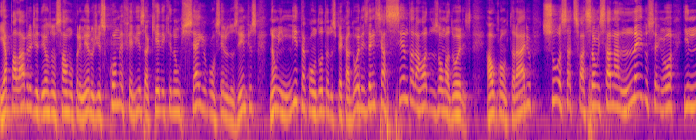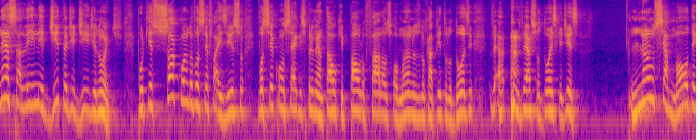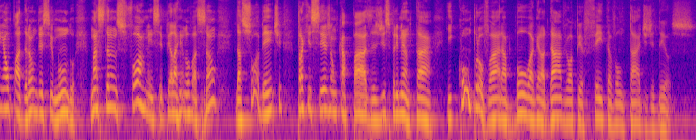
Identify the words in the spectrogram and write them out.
e a palavra de Deus no Salmo 1 diz: Como é feliz aquele que não segue o conselho dos ímpios, não imita a conduta dos pecadores, nem se assenta na roda dos zombadores. Ao contrário, sua satisfação está na lei do Senhor e nessa lei medita de dia e de noite. Porque só quando você faz isso, você consegue experimentar o que Paulo fala aos Romanos no capítulo 12, verso 2, que diz não se amoldem ao padrão desse mundo, mas transformem-se pela renovação da sua mente, para que sejam capazes de experimentar e comprovar a boa, agradável, a perfeita vontade de Deus.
